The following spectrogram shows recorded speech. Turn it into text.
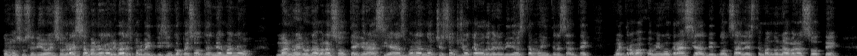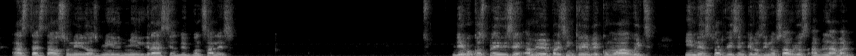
¿Cómo sucedió eso? Gracias a Manuel Olivares por 25 pesotes, mi hermano. Manuel, un abrazote, gracias. Buenas noches, Ox. Yo acabo de ver el video, está muy interesante. Buen trabajo, amigo. Gracias, Viv González. Te mando un abrazote hasta Estados Unidos. Mil, mil gracias, Viv González. Diego Cosplay dice, a mí me parece increíble cómo Awitz y Néstor dicen que los dinosaurios hablaban.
